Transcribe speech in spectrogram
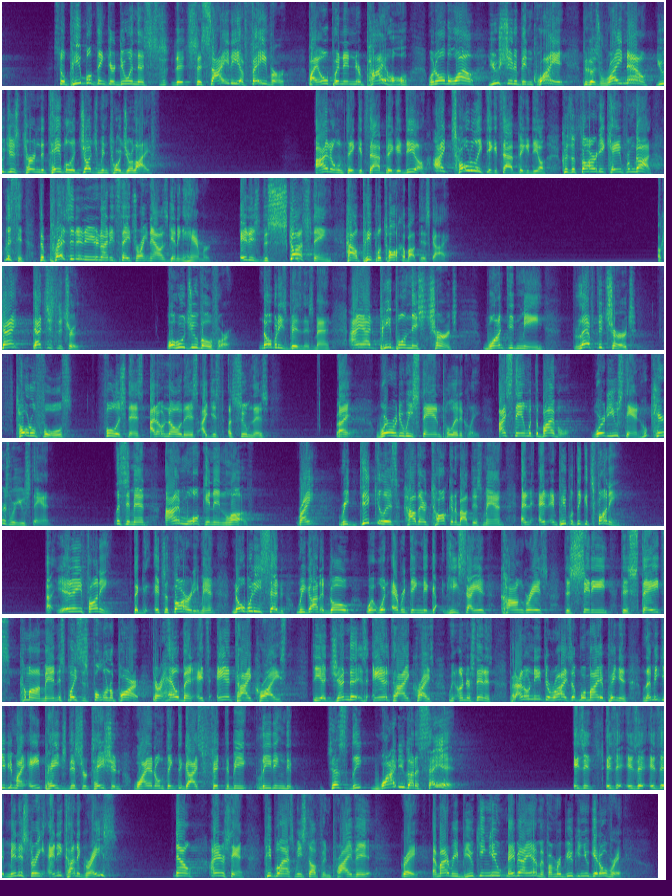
So people think they're doing this the society a favor by opening their pie hole when all the while you should have been quiet because right now you just turned the table of judgment towards your life. I don't think it's that big a deal. I totally think it's that big a deal because authority came from God. Listen, the president of the United States right now is getting hammered. It is disgusting how people talk about this guy. Okay? That's just the truth. Well, who'd you vote for? Nobody's business, man. I had people in this church wanted me, left the church, total fools, foolishness. I don't know this, I just assume this right? Where do we stand politically? I stand with the Bible. Where do you stand? Who cares where you stand? Listen, man, I'm walking in love, right? Ridiculous how they're talking about this man, and, and, and people think it's funny. Uh, it ain't funny. It's authority, man. Nobody said we got to go with, with everything he's saying. Congress, the city, the states. Come on, man. This place is falling apart. They're hell bent. It's antichrist. The agenda is antichrist. We understand this. But I don't need to rise up with my opinion. Let me give you my eight page dissertation why I don't think the guy's fit to be leading the. Just lead. Why do you got to say it? Is it, is, it, is, it, is it ministering any kind of grace? Now, I understand. People ask me stuff in private. Great. Am I rebuking you? Maybe I am. If I'm rebuking you, get over it.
